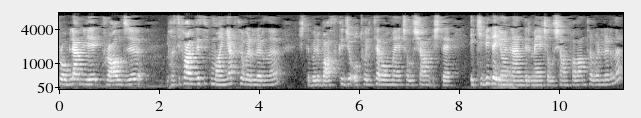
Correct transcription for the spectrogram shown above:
problemli, kuralcı, pasif agresif manyak tavırlarını işte böyle baskıcı, otoriter olmaya çalışan, işte ekibi de yönlendirmeye çalışan falan tavırlarını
